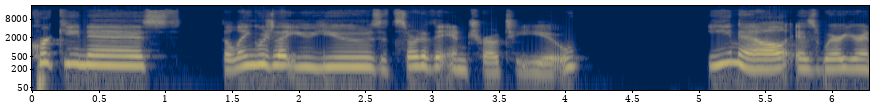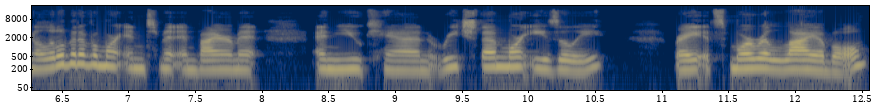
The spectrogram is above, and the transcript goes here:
quirkiness, the language that you use, it's sort of the intro to you. Email is where you're in a little bit of a more intimate environment and you can reach them more easily, right? It's more reliable.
